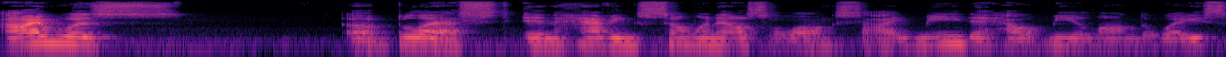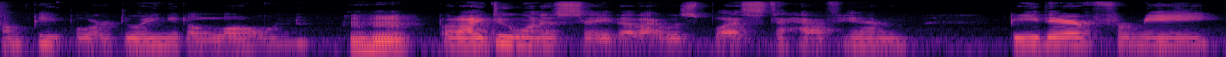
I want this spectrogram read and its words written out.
I was uh, blessed in having someone else alongside me to help me along the way. Some people are doing it alone, hmm but I do want to say that I was blessed to have him be there for me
